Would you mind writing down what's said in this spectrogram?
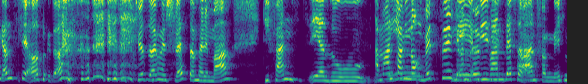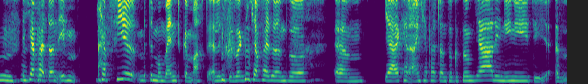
ganz viel ausgedacht. Ich würde sagen, meine Schwester und meine Mom, die fanden es eher so. Am Anfang noch witzig Nee, und nee, irgendwann. sie- selbst am Anfang nicht. Hm, Ich habe okay. halt dann eben, ich habe viel mit dem Moment gemacht, ehrlich gesagt. Ich habe halt dann so, ähm, ja, keine Ahnung, ich habe halt dann so gesungen, ja, die Nini, die, also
